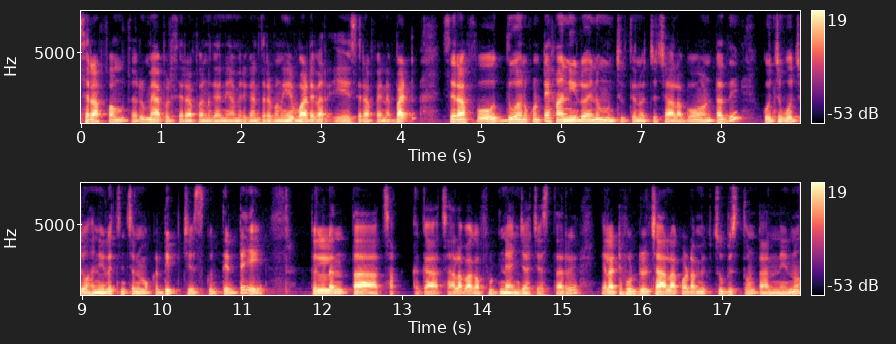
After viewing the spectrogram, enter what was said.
సిరప్ అమ్ముతారు. మ్యాపిల్ సిరప్ అని కానీ అమెరికన్ సిరప్ అని వాట్ ఎవర్ ఏ సిరప్ అయినా. బట్ సిరప్ వద్దు అనుకుంటే హనీలో అయినా ముంచుకు తినొచ్చు. చాలా బాగుంటుంది. కొంచెం కొంచెం హనీలో చిన్న చిన్న మొక్క డిప్ చేసుకుని తింటే పిల్లలంతా చక్కగా చాలా బాగా ఫుడ్ని ఎంజాయ్ చేస్తారు. ఇలాంటి ఫుడ్లు చాలా కూడా మీకు చూపిస్తుంటాను నేను.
